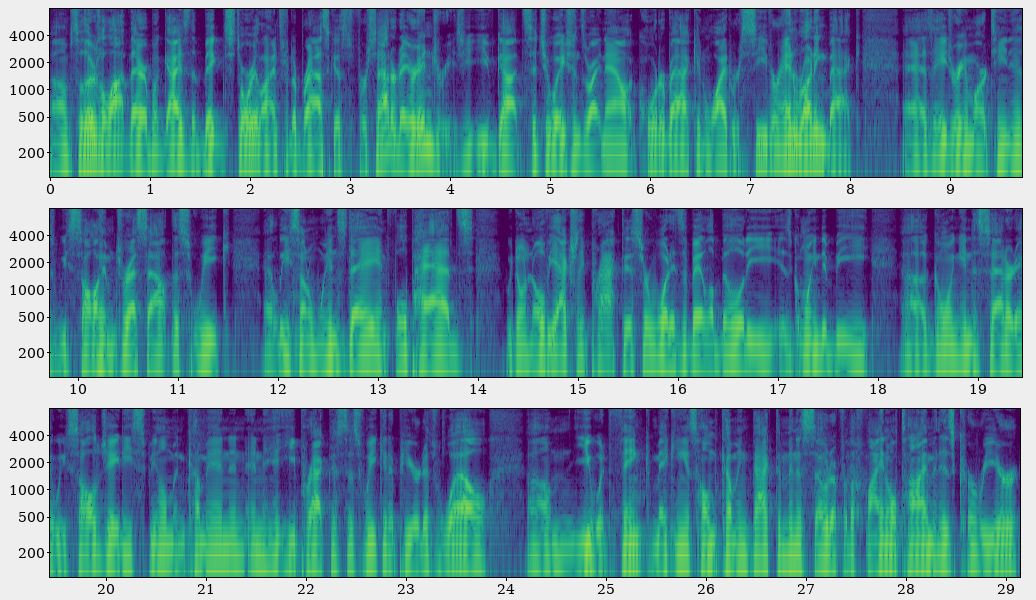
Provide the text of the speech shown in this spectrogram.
Um, so there's a lot there. But guys, the big storylines for Nebraska for Saturday are injuries. You, have got situations right now at quarterback and wide receiver and running back. As Adrian Martinez, we saw him dress out this week, at least on Wednesday, in full pads. We don't know if he actually practiced or what his availability is going to be uh, going into Saturday. We saw J.D. Spielman come in and, and he practiced this week, it appeared as well. Um, you would think making his homecoming back to Minnesota for the final time in his career,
